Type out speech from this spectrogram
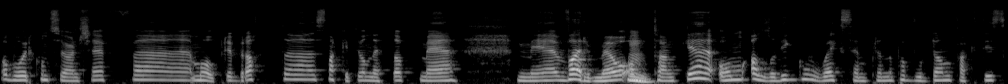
og vår konsernsjef uh, Målfrid Bratt uh, snakket jo nettopp med, med varme og mm. omtanke mm. om alle de gode eksemplene på hvordan faktisk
